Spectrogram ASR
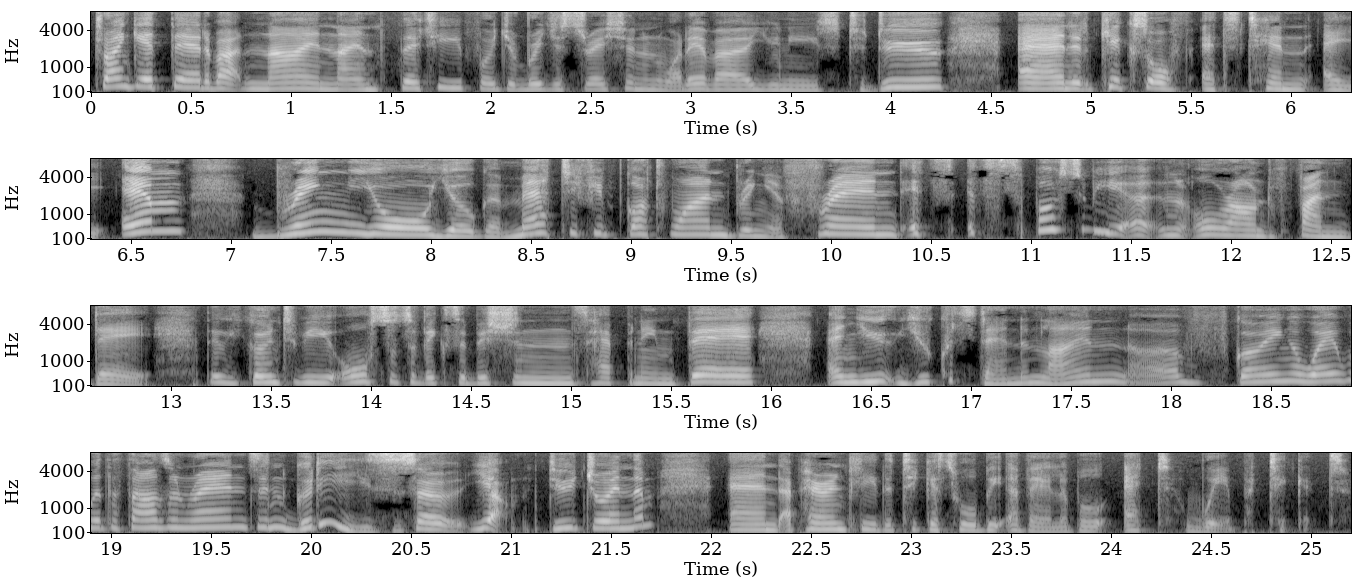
Try and get there at about 9, 9.30 for your registration and whatever you need to do. And it kicks off at 10 a.m. Bring your yoga mat if you've got one. Bring your friend. It's, it's supposed to be an all-round fun day. There are going to be all sorts of exhibitions happening there, and you you could stand in line of going away with a thousand rands in goodies. So yeah, do join them, and apparently the tickets will be available at Web Ticket.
